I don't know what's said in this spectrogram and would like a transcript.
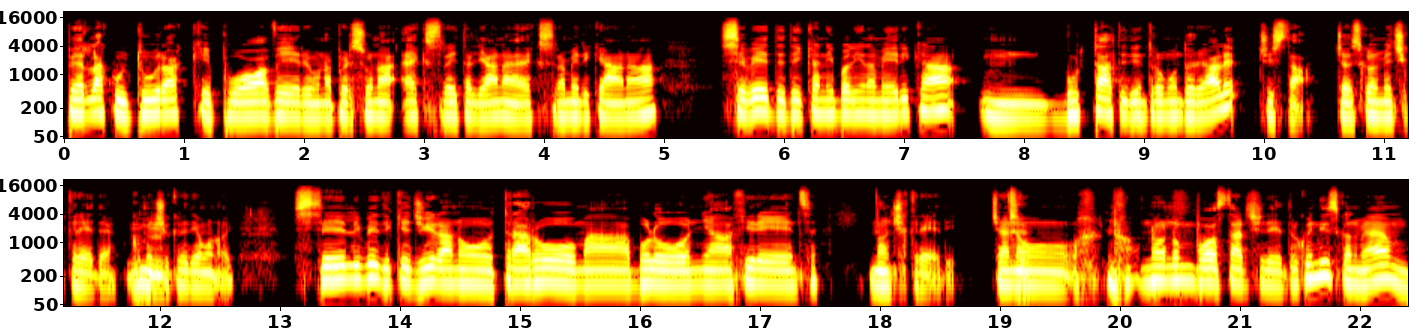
per la cultura che può avere una persona extra italiana, extra americana, se vede dei cannibali in America mh, buttati dentro il mondo reale, ci sta, cioè secondo me ci crede, come Mhm. ci crediamo noi. Se li vedi che girano tra Roma, Bologna, Firenze, non ci credi. Cioè, Sì. no, no, no, non può starci dentro. Quindi, secondo me, è un-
